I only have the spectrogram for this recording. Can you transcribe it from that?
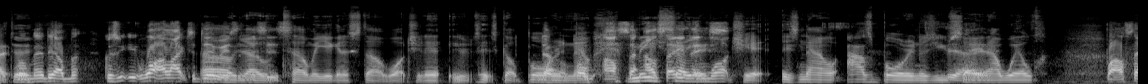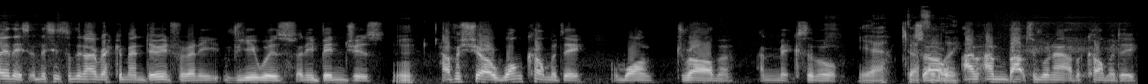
right. Well, maybe I'll. Because what I like to do Oh, is, don't this is tell me you're going to start watching it. It's got boring No, now. I'll me I'll say saying this. watch it is now as boring as you Yeah, saying yeah. I will. But I'll say this, and this is something I recommend doing for any viewers, any bingers. Mm. Have a show, one comedy and one drama, and mix them up. Yeah, definitely. So I'm, I'm about to run out of a comedy,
